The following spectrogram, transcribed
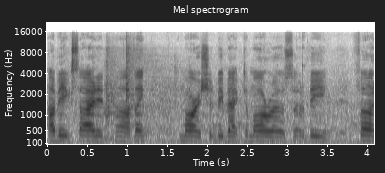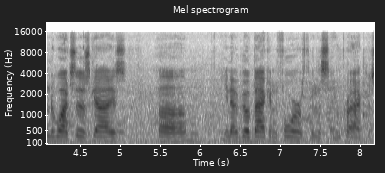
I'll be excited. Uh, I think Amari should be back tomorrow, so it'll be fun to watch those guys, um, you know, go back and forth in the same practice.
